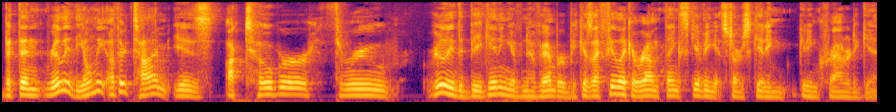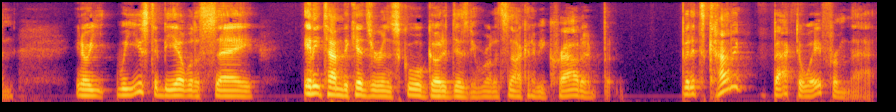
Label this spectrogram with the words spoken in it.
But then, really, the only other time is October through really the beginning of November because I feel like around Thanksgiving it starts getting getting crowded again. You know, we used to be able to say anytime the kids are in school, go to Disney World. It's not going to be crowded, but but it's kind of backed away from that.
